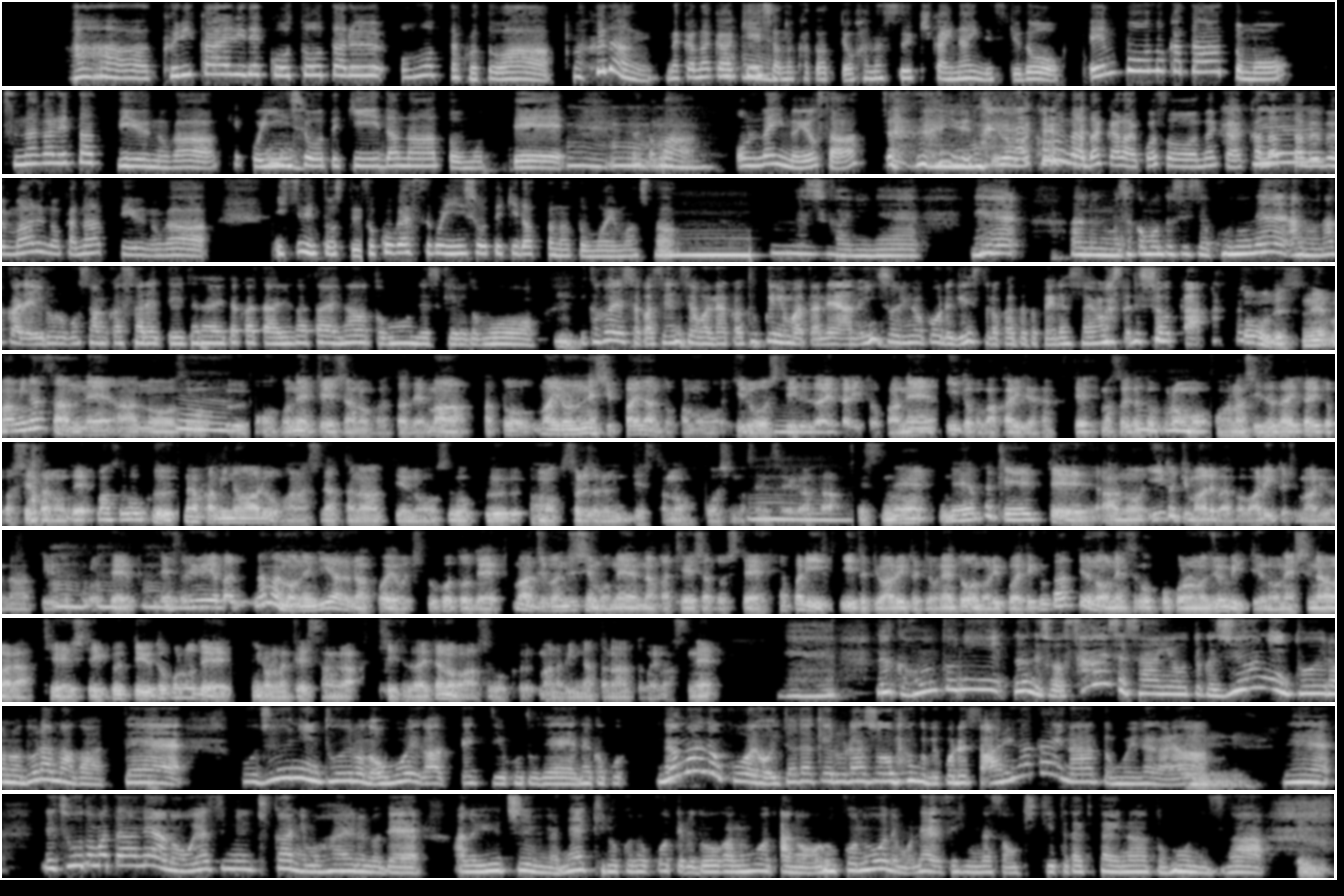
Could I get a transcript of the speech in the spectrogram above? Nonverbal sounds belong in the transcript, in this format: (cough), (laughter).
ああ、繰り返りでこうトータル思ったことは、まあ、普段なかなか経営者の方ってお話しする機会ないんですけど、うん、遠方の方ともつながれたっていうのが結構印象的だなと思って、なんかまあ、オンラインの良さ？(laughs) じゃないですけど、まあ、コロナだからこそなんか叶った部分もあるのかなっていうのが、一年通してそこがすごい印象的だったなと思いました。確かにね。ね、あの、坂本先生、このね、あの中でいろいろご参加されていただいた方ありがたいなと思うんですけれども、うん、いかがでしたか？先生はなんか特にまたね、あの、印象に残るゲストの方とかいらっしゃいましたでしょうか？そうですね。まあ皆さんね、あの、すごく、ほん。とね、経営者の方で、まあ、あと、まあいろんなね、失敗談とかも披露していただいたりとかね、うん、いいとこばかりじゃなくて、まあそういったところもお話しいただいたりとかしてたので、うんうん、まあすごくなんか身のあるお話だったなっていうのをすごく思って、それぞれのゲストの講師の先生方ですね。で、やっぱり経営って、あの、いい時もあればやっぱ悪い時もあるよなっていうところで、で、そういうやっぱ生のね、リアルな声を聞くことで、まあ自分自身もね、なんか経営者として、やっぱりいい時悪い時をね、どう乗り越えていくかっていうのをね、すごく心の準備っていうのをね、しながら経営していくっていうところで、いろんな経営者さんが来ていただいたのはすごく学びになったなと思いますね。ねえ。なんか本当に、なんでしょう、三者三様というか、十人十色のドラマがあって、こう十人十色の思いがあってっていうことで、なんかこう、生の声をいただけるラジオ番組、これちょっとありがたいなと思いながら、うんねで、ちょうどまたね、あの、お休み期間にも入るので、あの、YouTube やね、記録残ってる動画の方、あの、録音の方でもね、ぜひ皆さんお聞きいただきたいなと思うんですが、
